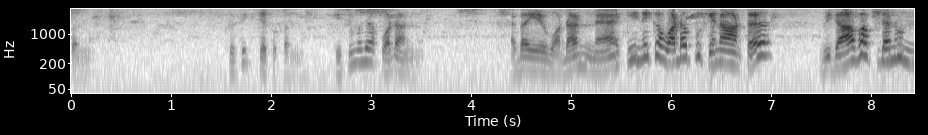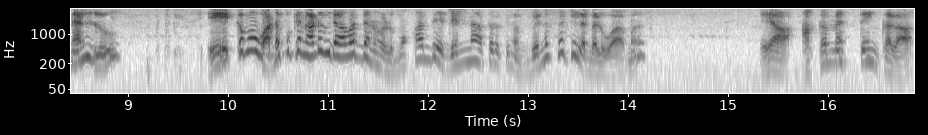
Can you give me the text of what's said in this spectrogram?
කරනවා. ප්‍රතික්ෂේප කරනවා. කිසිම දෙයක් වඩන්නේ. හැබැයි ඒ වඩන්නේ නෑ කියන එක වඩපු කෙනාට විඩාවක් දැනුන් නැල්ලු ඒකම වඩපු කෙනාට විඩාවක් දැනවලු. මොකද්ද දෙන්න අතර තියෙන වෙනස කියලා බැලුවාම එයා අකමැත්තෙන් කළා.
